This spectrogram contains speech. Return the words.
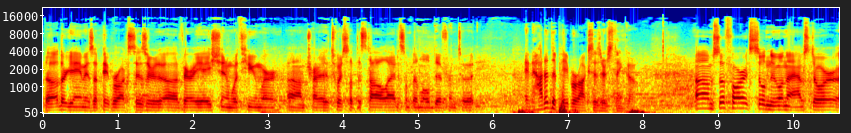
The other game is a paper rock scissors uh, variation with humor. Um, try to twist up the style, add something a little different to it. And how did the paper rock scissors thing go? Um, so far, it's still new on the App Store.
